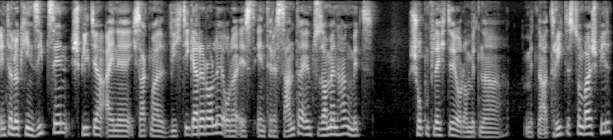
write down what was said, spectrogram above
Interleukin 17 spielt ja eine, ich sag mal, wichtigere Rolle oder ist interessanter im Zusammenhang mit Schuppenflechte oder mit einer, mit einer Arthritis zum Beispiel.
